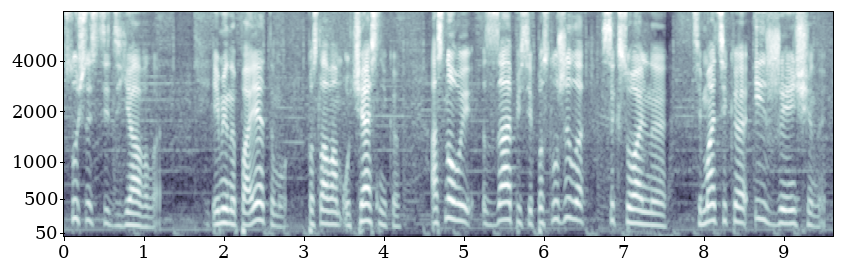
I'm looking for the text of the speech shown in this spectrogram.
сущности дьявола. Именно поэтому, по словам участников, основой записи послужила сексуальная тематика и женщины –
